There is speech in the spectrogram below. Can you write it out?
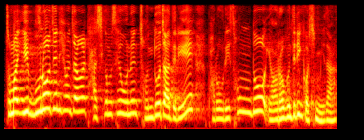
정말 이 무너진 현장을 다시금 세우는 전도자들이 바로 우리 성도 여러분들인 것입니다.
